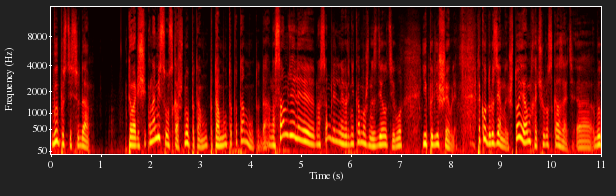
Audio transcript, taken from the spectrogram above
выпусти сюда товарищ экономист, он скажет, ну, потому, потому-то, потому-то, да. На самом деле, на самом деле, наверняка можно сделать его и подешевле. Так вот, друзья мои, что я вам хочу рассказать. Э, вы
